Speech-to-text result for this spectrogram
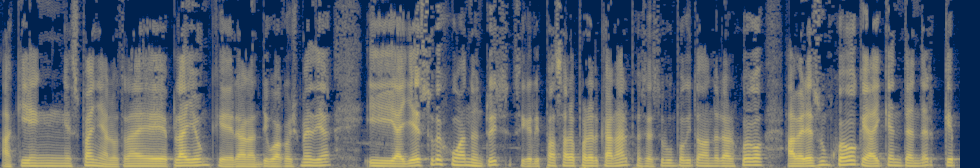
Aquí en España lo trae Playon, que era la antigua Coach Media. Y ayer estuve jugando en Twitch. Si queréis pasaros por el canal, pues estuve un poquito dándole al juego. A ver, es un juego que hay que entender qué,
